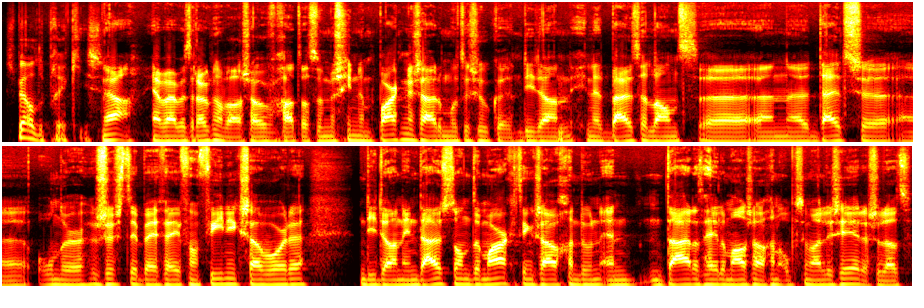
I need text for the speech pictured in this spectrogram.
speldenprikjes. Ja, ja, we hebben het er ook nog wel eens over gehad dat we misschien een partner zouden moeten zoeken. Die dan in het buitenland een Duitse onderzuster BV van Phoenix zou worden. Die dan in Duitsland de marketing zou gaan doen en daar het helemaal zou gaan optimaliseren. Zodat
